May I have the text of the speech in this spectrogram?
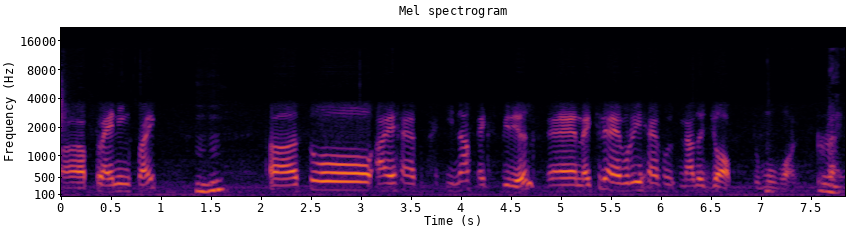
uh, planning side. Mm-hmm. Uh, so I have enough experience, and actually, I already have another job to move on. Right.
